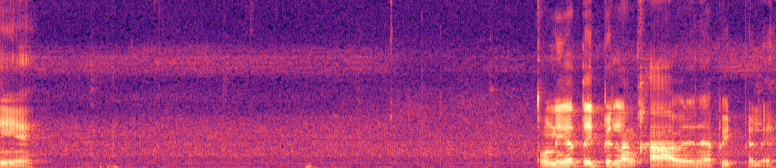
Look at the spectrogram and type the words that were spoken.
นี่ ตรงนี้ก็ติดเป็นหลังคาไปเลยนะ ปิดไปเลย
